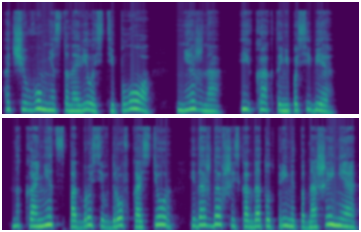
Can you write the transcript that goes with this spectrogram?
отчего мне становилось тепло, нежно и как-то не по себе. Наконец, подбросив дров в костер и дождавшись, когда тот примет подношение,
